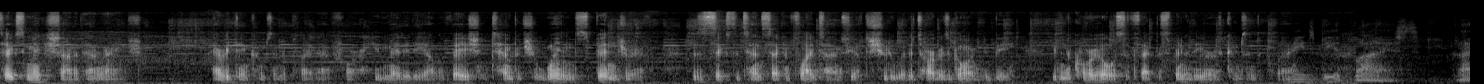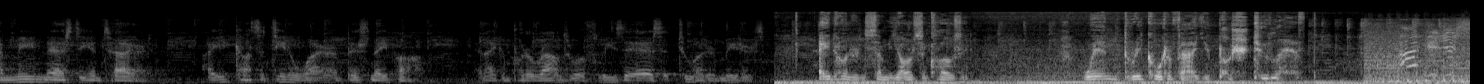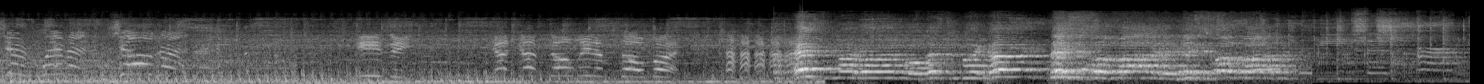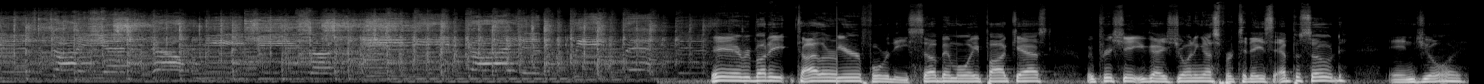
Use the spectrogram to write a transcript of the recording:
takes to make a shot at that range. Everything comes into play that far. Humidity, elevation, temperature, wind, spin drift. There's a 6 to 10 second flight time, so you have to shoot it where the target's going to be. Even the Coriolis effect, the spin of the Earth, comes into play. Marines be advised that I'm mean, nasty, and tired. I eat concertina wire and piss napalm. And I can put a round through a flea's ass at 200 meters. 870 yards in closing. Wind three quarter value, push to left. How can you shoot women, children? Easy. You just don't need them so much. This is my rifle, this is my gun. This is for fun and this is for fun. Hey everybody, Tyler here for the Sub MOA podcast. We appreciate you guys joining us for today's episode. Enjoy.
